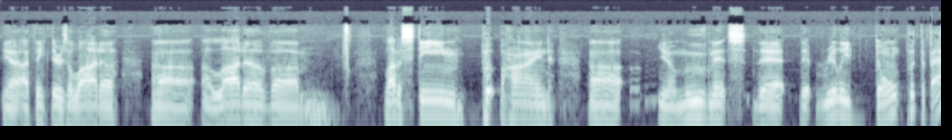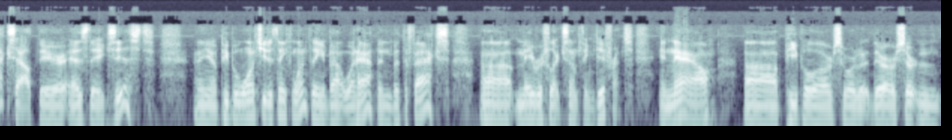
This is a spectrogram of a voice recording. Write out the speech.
Yeah, I think there's a lot of uh, a lot of um, a lot of steam put behind uh, you know movements that that really don't put the facts out there as they exist. You know, people want you to think one thing about what happened, but the facts uh, may reflect something different. And now, uh, people are sort of there are certain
